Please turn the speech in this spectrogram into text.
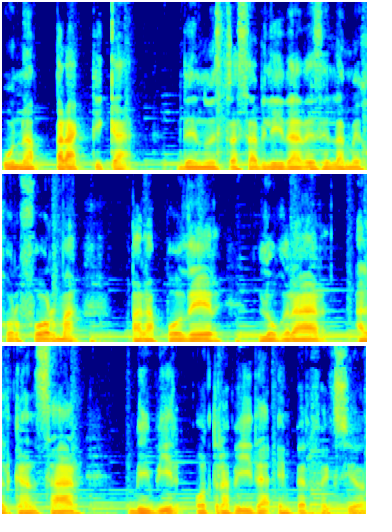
una práctica de nuestras habilidades de la mejor forma para poder lograr, alcanzar, vivir otra vida en perfección.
